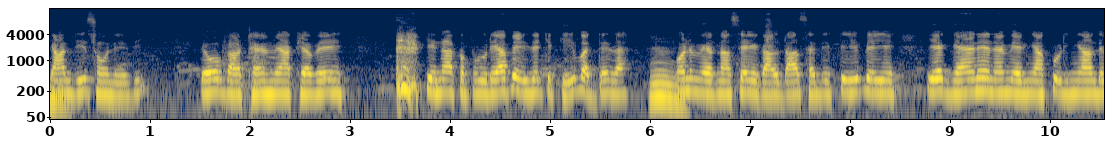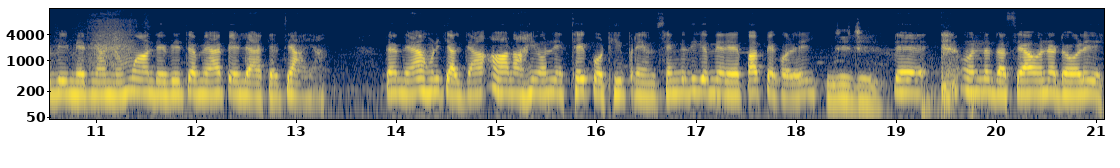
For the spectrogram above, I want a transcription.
ਚਾਂਦੀ ਸੋਨੇ ਦੀ। ਤੇ ਉਹ ਗੱਠ ਮੈਂ ਆਖਿਆ ਵੇ ਕਿੰਨਾ ਕਪੂਰਿਆ ਵੀ ਇਹਦੇ ਚ ਕੀ ਵੱਧੇਦਾ ਹੂੰ। ਉਹਨੇ ਮੇਰੇ ਨਾਲ ਸਹੀ ਗੱਲ ਦੱਸ ਦਿੱਤੀ ਵੀ ਇਹ- ਇਹ ਗਹਿਣੇ ਨੇ ਮੇਰੀਆਂ ਕੁੜੀਆਂ ਦੇ ਵੀ ਮੇਰੀਆਂ ਨੂੰਹਾਂ ਦੇ ਵੀ ਤੇ ਮੈਂ ਪੇ ਲੈ ਕੇ ਤੇ ਆਇਆ। ਤੇ ਮੈਂ ਹੁਣ ਚੱਲ ਜਾ ਆਣਾ ਹੀ ਉਹਨੇ ਇੱਥੇ ਕੋਠੀ ਪ੍ਰੇਮ ਸਿੰਘ ਦੀ ਮੇਰੇ ਪਾਪੇ ਕੋਲੇ। ਜੀ ਜੀ। ਤੇ ਉਹਨੇ ਦੱਸਿਆ ਉਹਨੇ ਡੋਲੀ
